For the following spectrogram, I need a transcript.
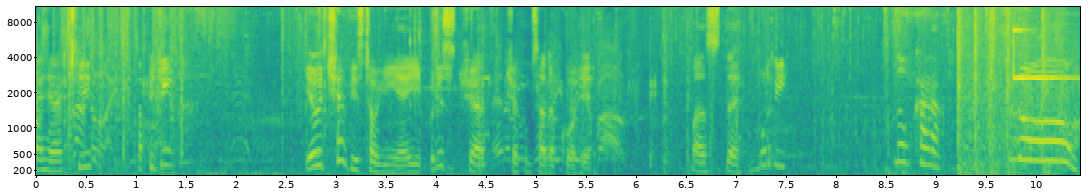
É, aqui. Rapidinho. Eu tinha visto alguém aí, por isso tinha, tinha começado a correr. Mas, né, morri. Não, cara. Não!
